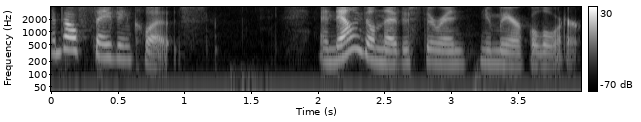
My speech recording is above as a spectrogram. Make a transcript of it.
and I'll save and close. And now you'll notice they're in numerical order.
